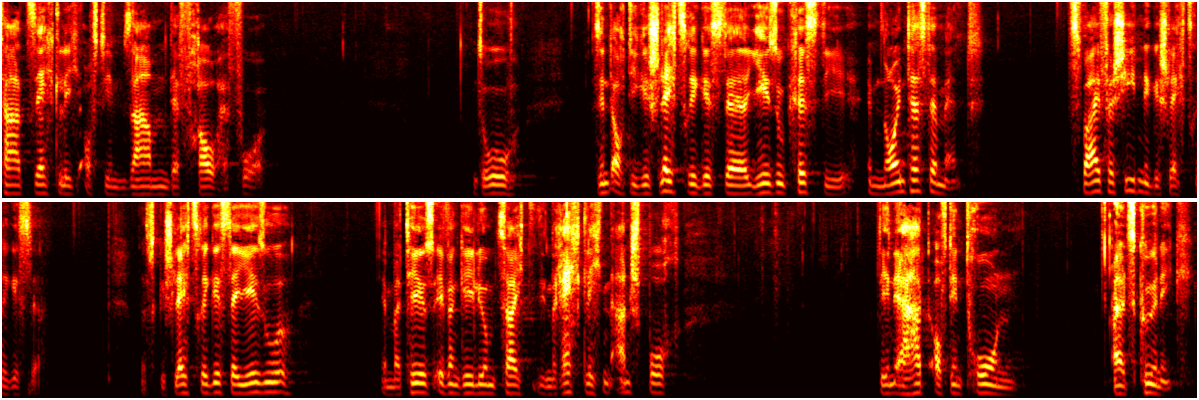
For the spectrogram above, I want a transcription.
tatsächlich aus dem Samen der Frau hervor. Und so sind auch die Geschlechtsregister Jesu Christi im Neuen Testament zwei verschiedene Geschlechtsregister. Das Geschlechtsregister Jesu im Matthäusevangelium zeigt den rechtlichen Anspruch, den er hat auf den Thron als König.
